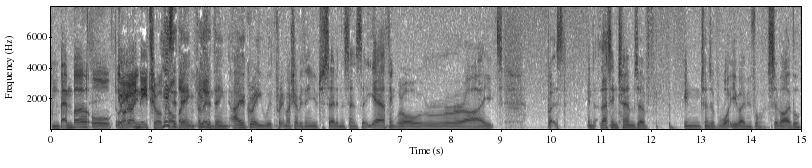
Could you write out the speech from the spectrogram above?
Mbemba or or you you know what got I mean? Anita or Here's the thing. Here's in. the thing. I agree with pretty much everything you've just said in the sense that yeah, I think we're all right, but it's in, that's in terms of in terms of what you're aiming for survival.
